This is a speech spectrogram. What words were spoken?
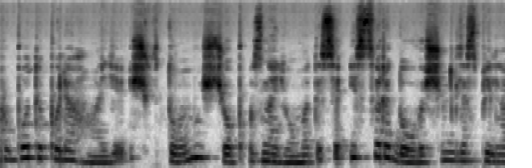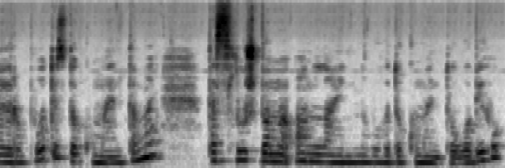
роботи полягає в тому, щоб ознайомитися із середовищем для спільної роботи з документами та службами онлайн нового документообігу,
